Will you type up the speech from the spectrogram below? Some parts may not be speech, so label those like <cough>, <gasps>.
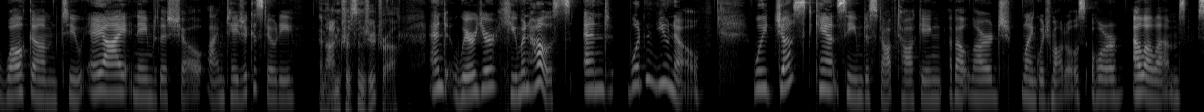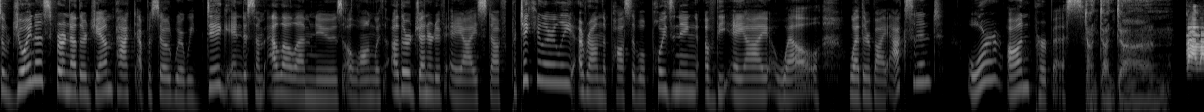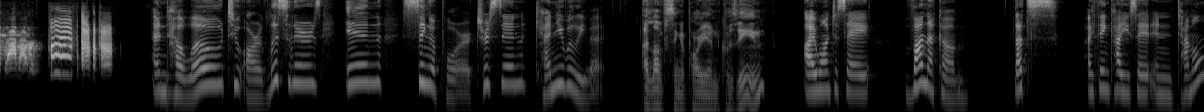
Welcome to AI Named This Show. I'm Tasia Custode. And I'm Tristan Jutras. And we're your human hosts. And wouldn't you know, we just can't seem to stop talking about large language models or LLMs. So join us for another jam packed episode where we dig into some LLM news along with other generative AI stuff, particularly around the possible poisoning of the AI well, whether by accident or on purpose. Dun dun dun. And hello to our listeners in Singapore. Tristan, can you believe it? I love Singaporean cuisine. I want to say Vanakkam. That's, I think, how you say it in Tamil.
